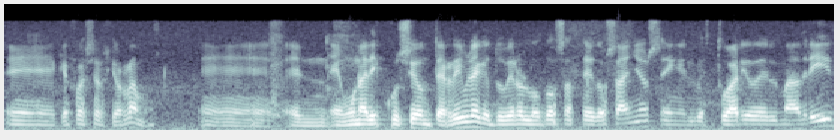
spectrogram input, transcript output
eh, que fue Sergio Ramos. Eh, en, una discusión terrible que tuvieron los dos hace dos años en el vestuario del Madrid,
